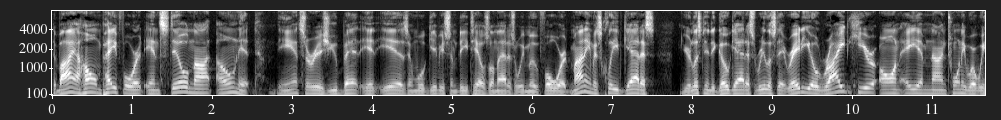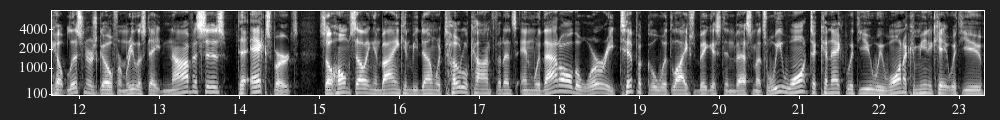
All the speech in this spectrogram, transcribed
To buy a home, pay for it, and still not own it? The answer is you bet it is, and we'll give you some details on that as we move forward. My name is Cleve Gaddis. You're listening to Go Gaddis Real Estate Radio right here on AM 920, where we help listeners go from real estate novices to experts so home selling and buying can be done with total confidence and without all the worry typical with life's biggest investments. We want to connect with you. We want to communicate with you.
